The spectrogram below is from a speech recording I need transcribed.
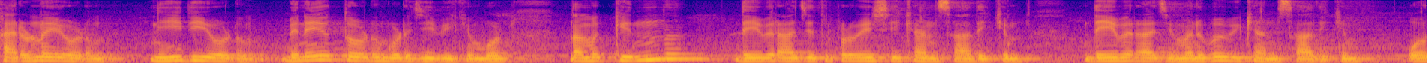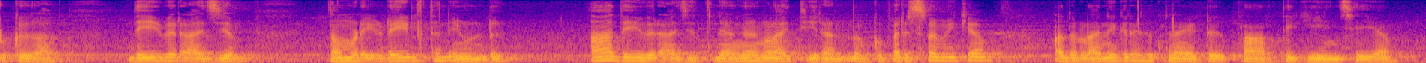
കരുണയോടും നീതിയോടും വിനയത്തോടും കൂടി ജീവിക്കുമ്പോൾ നമുക്കിന്ന് ദൈവരാജ്യത്തിൽ പ്രവേശിക്കാൻ സാധിക്കും. ദൈവരാജ്യം അനുഭവിക്കാൻ സാധിക്കും. ഓർക്കുക ദൈവരാജ്യം നമ്മുടെ ഇടയിൽ തന്നെയുണ്ട്. ആ ദൈവരാജ്യത്തിന്റെ അംഗങ്ങളായി തീരാൻ നമുക്ക് പരിശ്രമിക്കാം. അതുള്ള അനുഗ്രഹത്തിനായിട്ട് പ്രാർത്ഥിക്കുകയും ചെയ്യാം.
